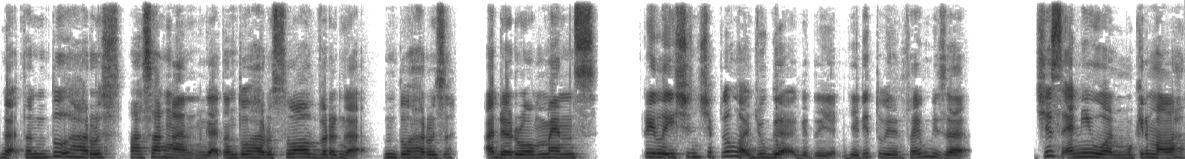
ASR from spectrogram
nggak tentu harus pasangan, nggak tentu harus lover, nggak tentu harus ada romance relationship tuh nggak juga gitu ya. Jadi twin flame bisa just anyone, mungkin malah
